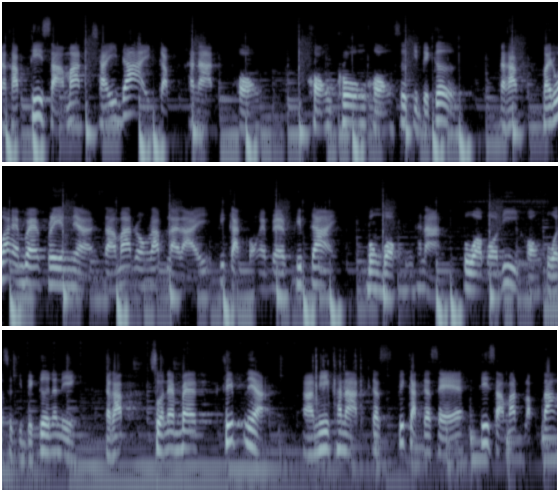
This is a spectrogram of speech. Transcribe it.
นะครับที่สามารถใช้ได้กับขนาดของของโครงของ circuit breaker นะครับหมายถึงว่า ampere frame เนี่ยสามารถรองรับหลาย ๆ พิกัดของ ampere trip ได้ บ่งบอกถึงขนาดตัวบอดี้ของตัว circuit breaker นั่นเองนะครับส่วน ampere trip เนี่ยมีขนาดกระพิกัดกระแสที่สามารถปรับตั้ง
